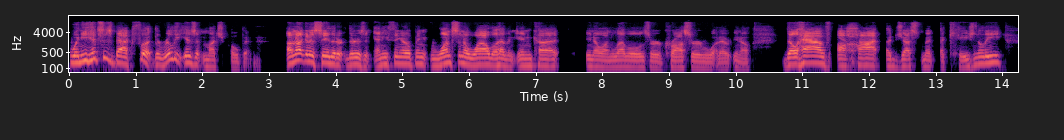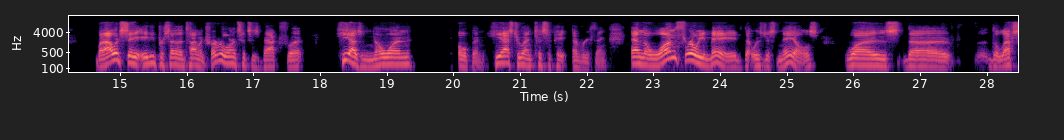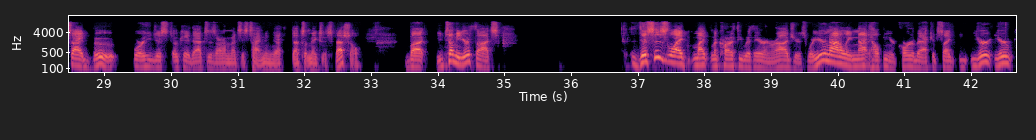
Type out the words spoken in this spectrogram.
When he hits his back foot, there really isn't much open. I'm not going to say that there isn't anything open. Once in a while, they'll have an in cut, you know, on levels or cross or whatever, you know, they'll have a hot adjustment occasionally. But I would say 80% of the time when Trevor Lawrence hits his back foot, he has no one open. He has to anticipate everything. And the one throw he made that was just nails was the the left side boot where he just okay, that's his arm, that's his timing. That that's what makes it special. But you tell me your thoughts. This is like Mike McCarthy with Aaron Rodgers, where you're not only not helping your quarterback, it's like you're you're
